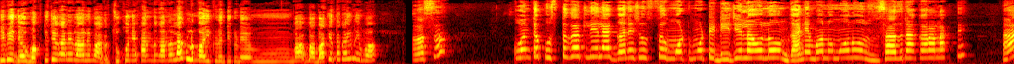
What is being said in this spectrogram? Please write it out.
ती बी देवभक्तीचे गाणे लावले बघा. चुकून एखादं गाणं लागलं बा इकडे तिकडे. बाकी तर काही नाही बा. असं? कोणत्या पुस्तकात लिहिला गणेश उत्सव मोठमोठे डीजे लावलं लावून गाणे म्हणू म्हणून साजरा करा लागते? हा?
